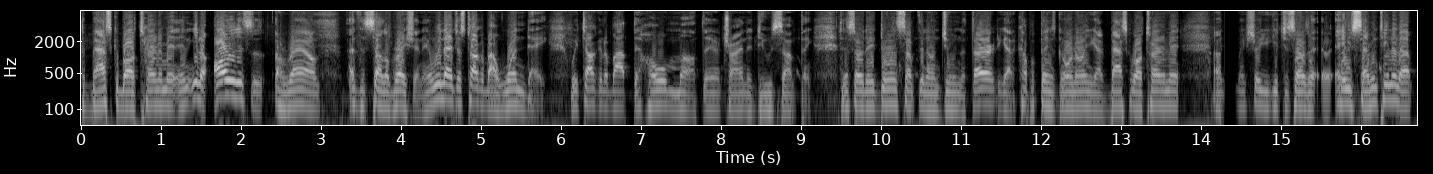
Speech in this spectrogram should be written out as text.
the basketball tournament, and you know, all of this is around uh, the celebration. And we're not just talking about one day; we're talking about the whole month. They're trying to do something. So they're doing something on June the third. You got a couple things going on. You got a basketball tournament. Uh, make sure you get yourselves at uh, age 17 and up.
